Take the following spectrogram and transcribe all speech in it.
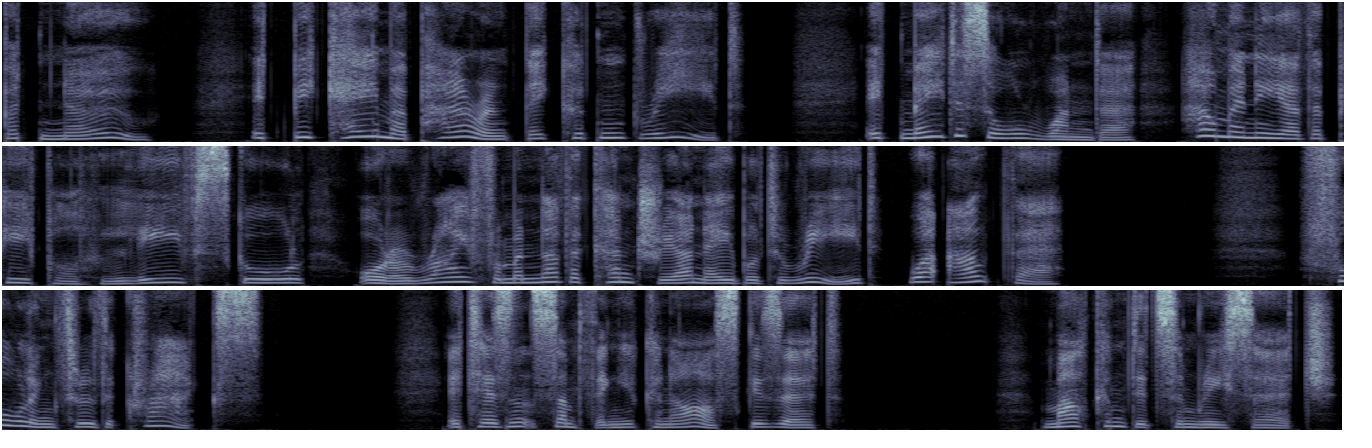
But no, it became apparent they couldn't read. It made us all wonder how many other people who leave school or arrive from another country unable to read were out there. Falling through the cracks. It isn't something you can ask, is it? Malcolm did some research.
